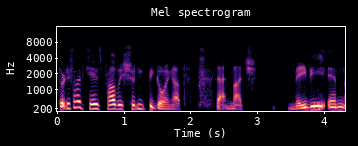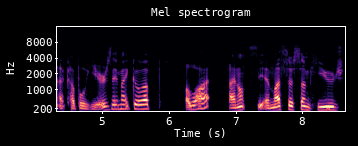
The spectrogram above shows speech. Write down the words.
35Ks probably shouldn't be going up that much. Maybe in a couple years they might go up a lot. I don't see, unless there's some huge,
